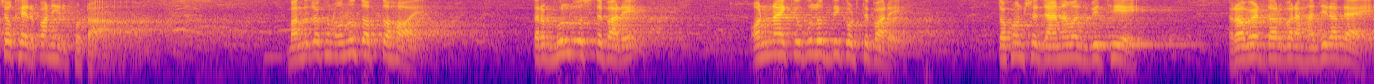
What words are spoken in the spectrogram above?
চোখের পানির ফোঁটা। বান্দা যখন অনুতপ্ত হয়, তারা ভুল বুঝতে পারে অন্যায়কে উপলব্ধি করতে পারে, তখন সে জায়নামাজ বিছিয়ে রবের দরবারে হাজিরা দেয়।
